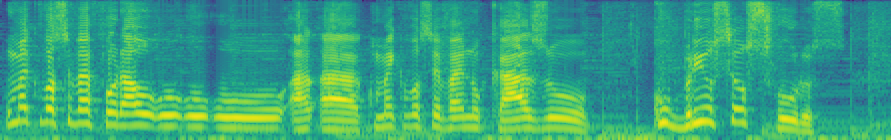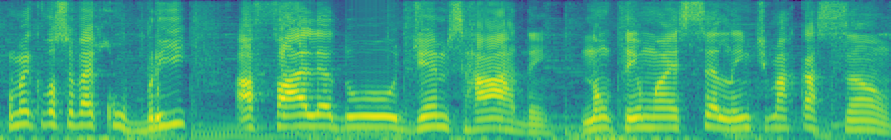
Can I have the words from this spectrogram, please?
Como é que você vai furar o. o, o a, a, como é que você vai, no caso, cobrir os seus furos? Como é que você vai cobrir a falha do James Harden? Não tem uma excelente marcação.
